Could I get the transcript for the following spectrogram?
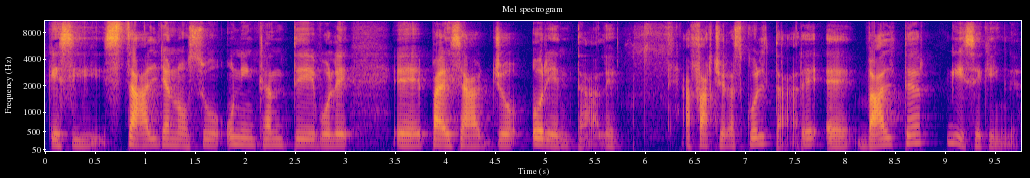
che si stagliano su un incantevole eh, paesaggio orientale. A farcela ascoltare è Walter Gieseking.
